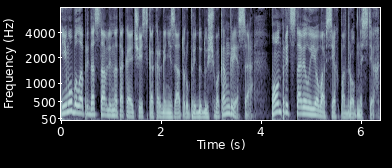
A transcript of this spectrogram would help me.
ему была предоставлена такая честь, как организатору предыдущего конгресса. Он представил ее во всех подробностях.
